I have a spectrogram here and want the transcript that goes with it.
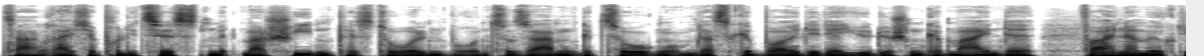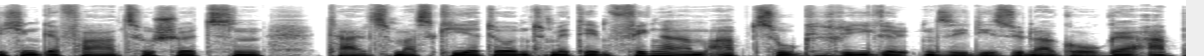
Zahlreiche Polizisten mit Maschinenpistolen wurden zusammengezogen, um das Gebäude der jüdischen Gemeinde vor einer möglichen Gefahr zu schützen. Teils maskierte und mit dem Finger am Abzug riegelten sie die Synagoge ab.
